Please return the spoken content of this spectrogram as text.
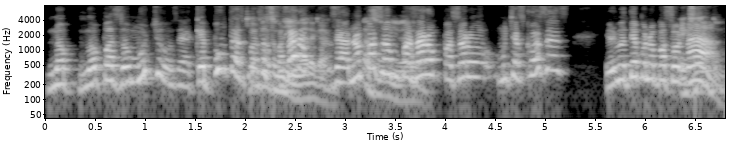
no, no pasó mucho. O sea, ¿qué putas pasó? pasaron, o sea, no pasó, pasaron, pasaron muchas cosas y al mismo tiempo no pasó nada.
